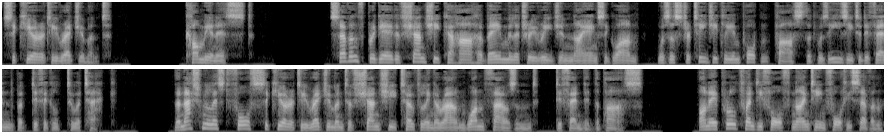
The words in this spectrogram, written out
Security Regiment Communist 7th Brigade of Shanxi Chahar Hebei Military Region Niangziguan, was a strategically important pass that was easy to defend but difficult to attack. The Nationalist 4th Security Regiment of Shanxi totaling around 1,000, defended the pass. On April 24, 1947,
